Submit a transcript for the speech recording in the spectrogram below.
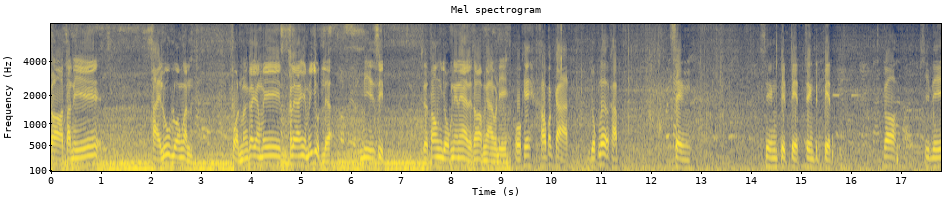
ก็ตอนนี้ถ่ายรูปรวมก่อนฝนมันก็ยังไม่เขาเรียกว่ายังไม่หยุดเลย มีสิทธิ์จะต้องยกแน่ๆเลยสำหรับงานวันนี้ โอเค เขาประกาศยกเลิกครับ เซ็ง เซ็งเปิดเป็ดเซ็งเปิดเป็ดก็คลิปนี้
